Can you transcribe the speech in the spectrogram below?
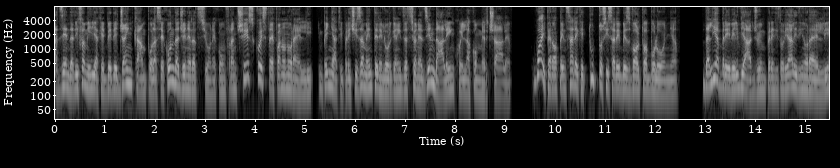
azienda di famiglia che vede già in campo la seconda generazione con Francesco e Stefano Norelli, impegnati precisamente nell'organizzazione aziendale e in quella commerciale. Guai però a pensare che tutto si sarebbe svolto a Bologna. Da lì a breve il viaggio imprenditoriale di Norelli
